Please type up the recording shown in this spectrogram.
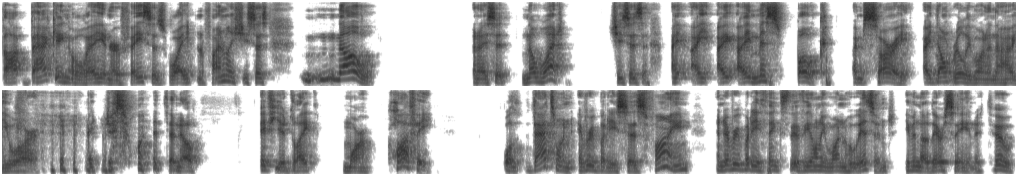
backing away and her face is white. And finally she says, No. And I said, No, what? she says, I, I, I, I misspoke. I'm sorry. I don't really want to know how you are. I just wanted to know if you'd like more coffee. Well, that's when everybody says fine, and everybody thinks they're the only one who isn't, even though they're saying it too.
